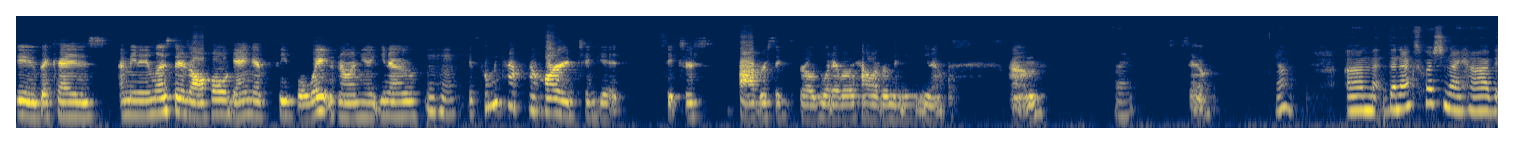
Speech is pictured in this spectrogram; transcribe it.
too because i mean unless there's a whole gang of people waiting on you you know mm-hmm. it's gonna be kind of hard to get six or five or six girls whatever however many you know um right. so. Yeah. Um the next question i have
